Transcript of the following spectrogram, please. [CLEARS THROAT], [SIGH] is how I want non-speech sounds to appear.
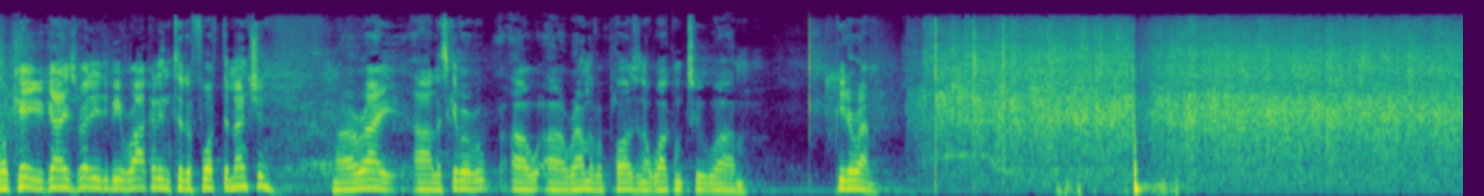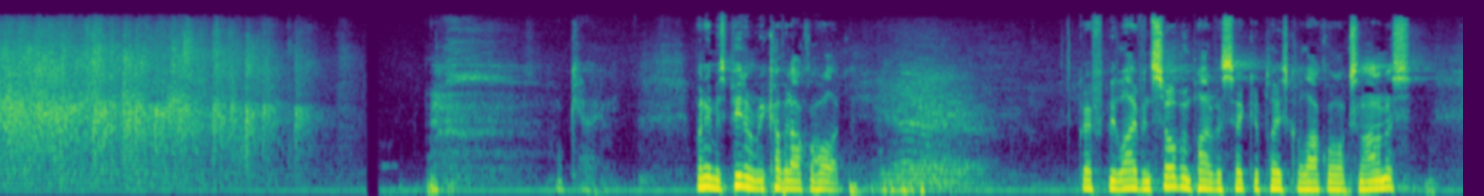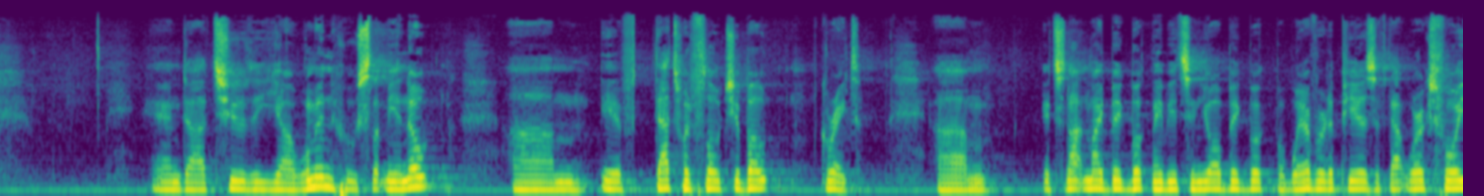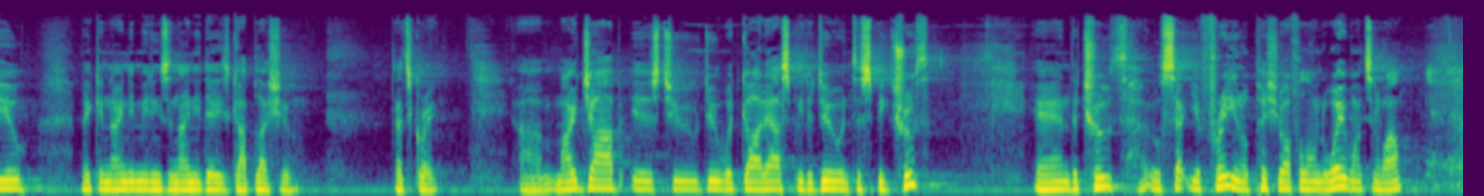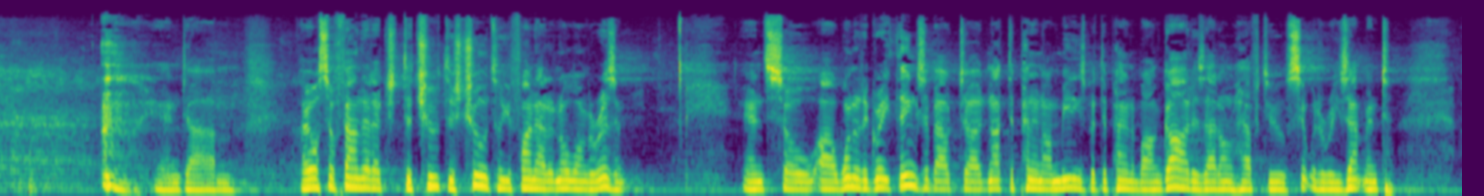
Okay, you guys ready to be rocketed into the fourth dimension? All right, uh, let's give a, a, a, round of applause and a welcome to um, Peter M. Okay. My name is Peter, I'm a recovered alcoholic. Grateful to be live and sober and part of a sacred place called Alcoholics Anonymous. And uh, to the uh, woman who slipped me a note, um, if that's what floats your boat, great. Um, it's not in my big book, maybe it's in your big book, but wherever it appears, if that works for you, making 90 meetings in 90 days, God bless you. That's great. Um, my job is to do what God asked me to do and to speak truth. And the truth will set you free and it'll piss you off along the way once in a while. [CLEARS THROAT] and um, I also found that the truth is true until you find out it no longer isn't. And so, uh, one of the great things about uh, not depending on meetings but depending upon God is I don't have to sit with a resentment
